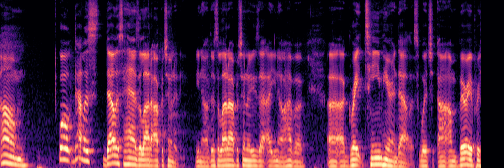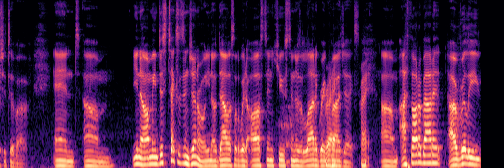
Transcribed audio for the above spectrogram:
um, well, Dallas Dallas has a lot of opportunity. You know, there's a lot of opportunities that I, you know I have a a great team here in Dallas, which uh, I'm very appreciative of, and um, you know, I mean, just Texas in general. You know, Dallas all the way to Austin, Houston. There's a lot of great Right, projects. right. Um, I thought about it. I really,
